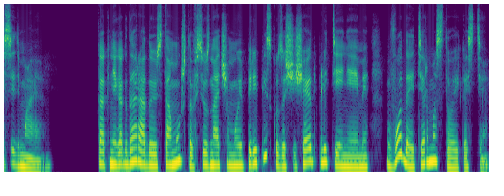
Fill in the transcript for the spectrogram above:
7. Как никогда радуюсь тому, что всю значимую переписку защищают плетениями, вода и термостойкости.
